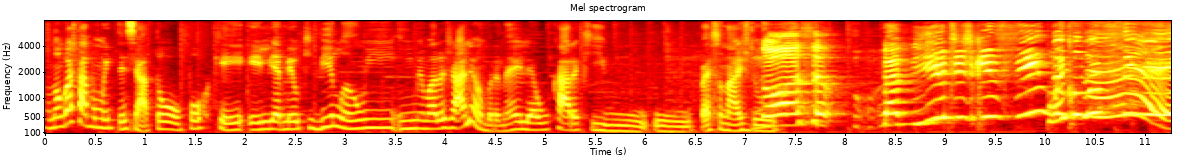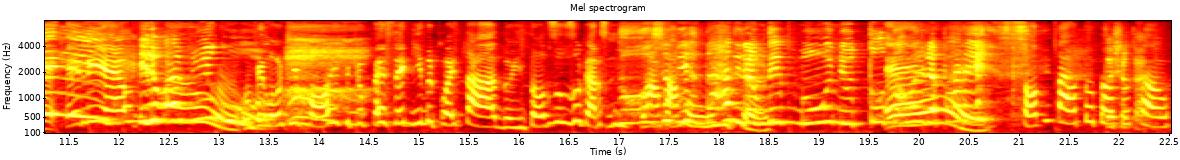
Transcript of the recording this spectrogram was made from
Eu não gostava muito desse ator porque ele é meio que vilão em, em Memórias de Alhambra, né? Ele é o cara que o, o personagem do. Nossa, Babi, eu te esqueci. Pois é! Ele é o vilão. Ele é um amigo. O vilão que morre e fica perseguindo, coitado, em todos os lugares Nossa, verdade, música. ele é um demônio. Toda É. hora ele aparece. Total, total, total.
